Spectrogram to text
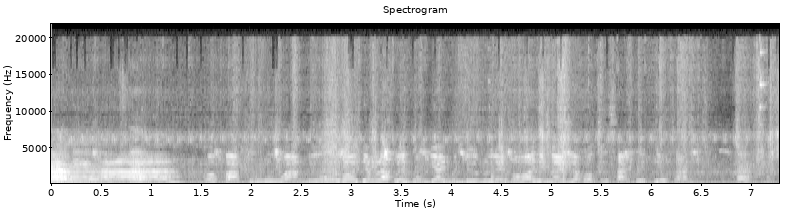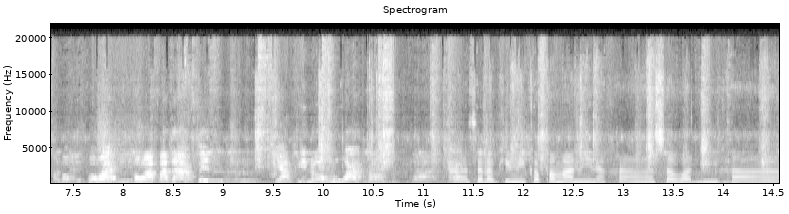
สวัสดีค่ะ ก็ฝากถึงลุงหว่างเด้อว่ายังรักและห่วงใยเหมือนเดิมนั่นแหละเพราะว่ายังไงเราก็คือสายเลือดเดียวกัน ค่ะเข้าเพราะใจเพตรราะงว่านี้เพราะว่าป้าดาเป็นญาติพี่น้องลุงหว่างเนาะได้ค่ะสำหรับคลิปนี้ก็ประมาณนี้นะคะ สวัสดีค่ะ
